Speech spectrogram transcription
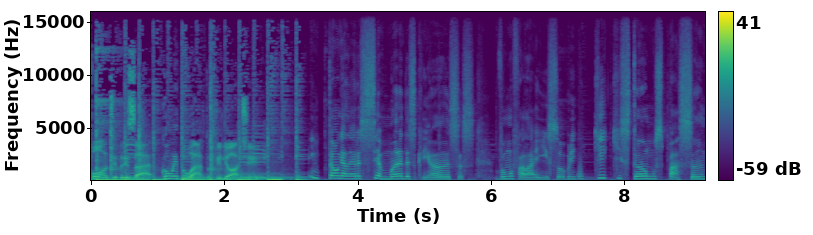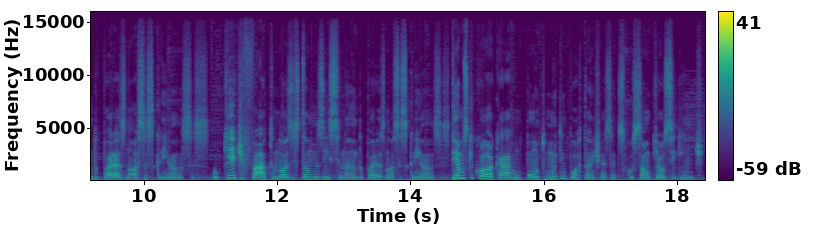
Pode brisar com Eduardo Filhote. Então, galera, Semana das Crianças vamos falar aí sobre o que, que estamos passando para as nossas crianças. O que de fato nós estamos ensinando para as nossas crianças. Temos que colocar um ponto muito importante nessa discussão que é o seguinte:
